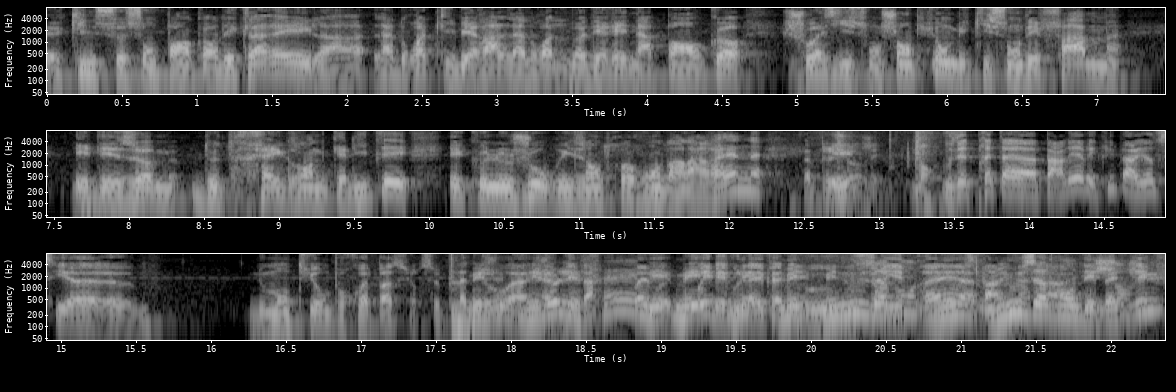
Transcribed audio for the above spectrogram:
euh, qui ne se sont pas encore déclarés. La, la droite libérale, la droite modérée n'a pas encore choisi son champion, mais qui sont des femmes et des hommes de très grande qualité, et que le jour où ils entreront dans l'arène... Ça peut changer. Bon, vous êtes prête à parler avec lui, par exemple, si... Euh, nous montions, pourquoi pas, sur ce plateau. Mais je, l'ai fait. oui, mais, vous l'avez fait. Mais, vous, nous avons, prêt, nous, avons débattu.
